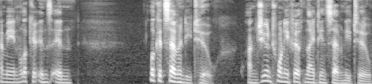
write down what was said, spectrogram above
I mean, look at in, in look at seventy two on June twenty fifth, nineteen seventy two.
